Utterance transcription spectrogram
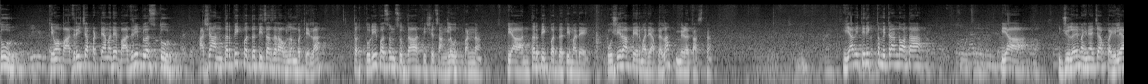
तूर किंवा बाजरीच्या पट्ट्यामध्ये बाजरी प्लस तूर अशा आंतरपीक पद्धतीचा जर अवलंब केला तर तुरीपासूनसुद्धा अतिशय चांगलं उत्पन्न या आंतरपीक पद्धतीमध्ये उशिरा पेरमध्ये आपल्याला मिळत असतं. या व्यतिरिक्त मित्रांनो आता या जुलै महिन्याच्या पहिल्या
